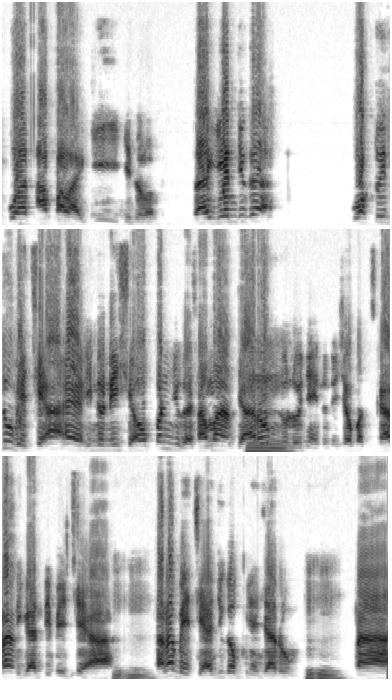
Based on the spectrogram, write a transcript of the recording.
buat apa lagi gitu loh. Lagian juga waktu itu BCA eh Indonesia Open juga sama Jarum Hmm. dulunya Indonesia Open sekarang diganti BCA Mm-mm. karena BCA juga punya Jarum. Mm-mm. Nah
